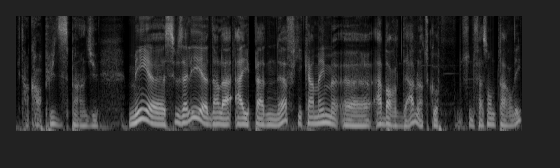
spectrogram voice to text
qui est encore plus dispendieux. Mais euh, si vous allez dans l'iPad 9, qui est quand même abordable, en tout cas, c'est une façon de parler,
